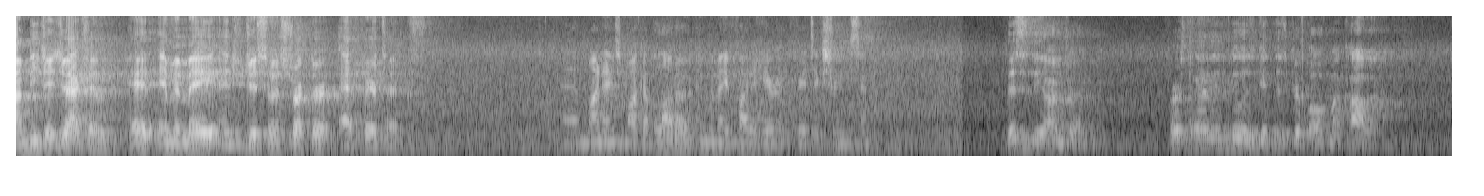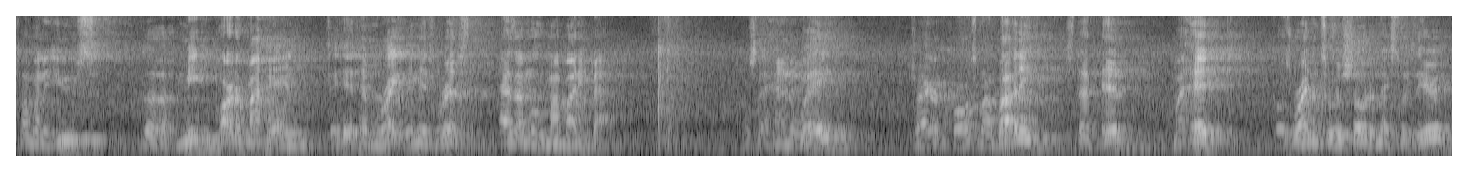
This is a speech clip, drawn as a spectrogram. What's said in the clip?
I'm DJ Jackson, head MMA and Jiu-Jitsu instructor at Fairtex. And my name is Mark Avalado, MMA fighter here at Fairtex Training Center. This is the arm drag. First thing I need to do is get this grip off my collar. So I'm gonna use the meaty part of my hand to hit him right in his wrist as I move my body back. Push that hand away, drag across my body, step in, my head goes right into his shoulder next to his ear,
